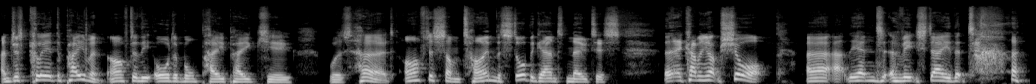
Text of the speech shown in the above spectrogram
and just cleared the payment after the audible PayPay cue was heard. After some time, the store began to notice that they're coming up short uh, at the end of each day that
